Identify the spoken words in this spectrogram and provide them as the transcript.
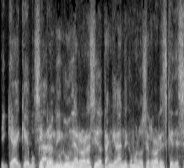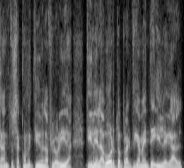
y que hay que buscar. Sí, pero algún- ningún error ha sido tan grande como los errores que De Santos ha cometido en la Florida. Tiene el aborto prácticamente ilegal.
